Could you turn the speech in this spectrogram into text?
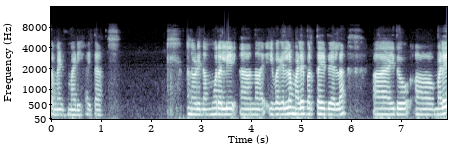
ಕಮೆಂಟ್ ಮಾಡಿ, ಆಯಿತಾ? ನೋಡಿ, ನಮ್ಮೂರಲ್ಲಿ ಇವಾಗೆಲ್ಲ ಮಳೆ ಬರ್ತಾ ಇದೆ ಅಲ್ಲ ಇದು ಮಳೆ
